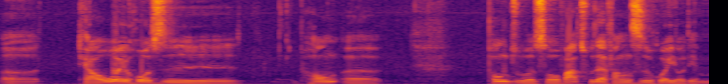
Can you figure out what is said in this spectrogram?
呃调味或是烹呃。烹煮的手法、出菜方式会有点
